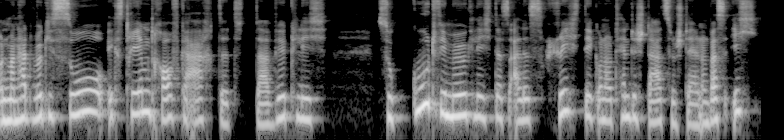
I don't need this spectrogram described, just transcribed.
Und man hat wirklich so extrem drauf geachtet, da wirklich so gut wie möglich das alles richtig und authentisch darzustellen. Und was ich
